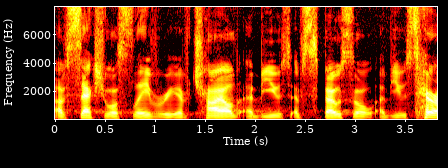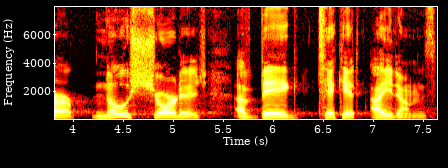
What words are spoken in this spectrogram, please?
of sexual slavery, of child abuse, of spousal abuse. There are no shortage of big ticket items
